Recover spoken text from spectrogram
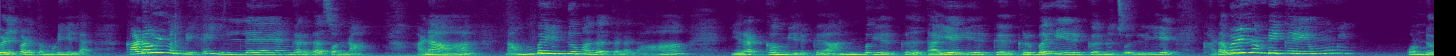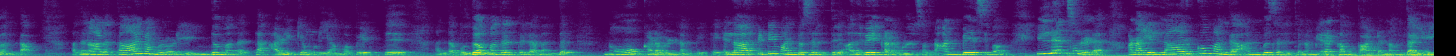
வெளிப்படுத்த முடியல. கடவுள் நம்பிக்கை இல்லைங்கிறத சொன்னான். ஆனால் நம்ம இந்து மதத்தில் தான் இரக்கம் இருக்கு அன்பு இருக்கு தயை இருக்கு கிருபை இருக்குன்னு சொல்லி கடவுள் நம்பிக்கையும் கொண்டு வந்தான். அதனால தான் நம்மளுடைய இந்து மதத்தை அழிக்க முடியாமல் போயிடுது அந்த புத மதத்தில் வந்து நோ கடவுள் நம்பிக்கை. எல்லாருக்கிட்டையும் அன்பு செலுத்து. அதுவே கடவுள்னு சொன்ன அன்பே சிவம். இல்லைன்னு சொல்லலை. ஆனால் எல்லாருக்கும் அந்த அன்பு செலுத்தணும் இரக்கம் காட்டணும் தயை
